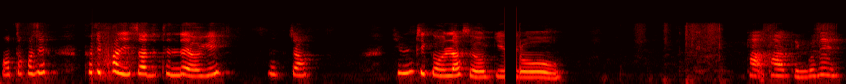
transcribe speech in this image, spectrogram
어떡하지? 표지판이 있어야 될 텐데, 여기. 목장. 힘들게 올라서 여기로. 다, 다 된 거지?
